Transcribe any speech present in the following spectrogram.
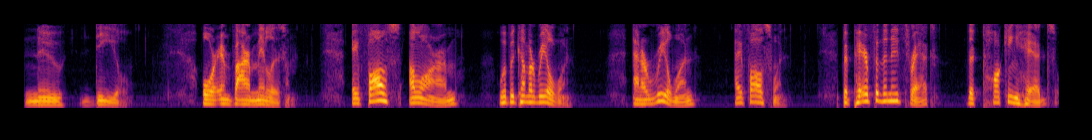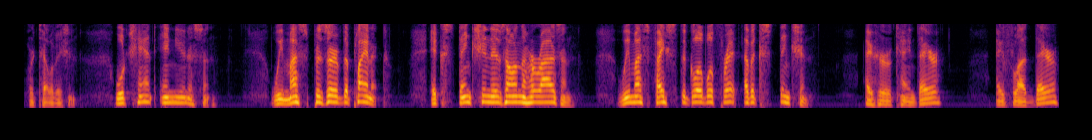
New Deal or environmentalism. A false alarm will become a real one, and a real one a false one. Prepare for the new threat. The talking heads, or television, will chant in unison. We must preserve the planet. Extinction is on the horizon. We must face the global threat of extinction. A hurricane there, a flood there,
